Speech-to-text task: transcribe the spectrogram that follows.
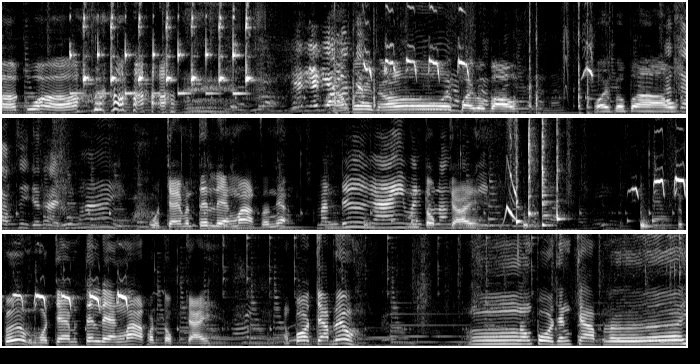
เหรอกลัวเหรอ ๆเดี๋ยวเดี๋ยวเดี๋ยวน้องเป็ดโอ้ยปล่อยเบาๆ ปล่อยเบาเอาจับสิจะถ่ายรูปให้ ๆหัวใจมันเต้นแรงมากตอนเนี้ย มันดื้อไง มัมันนตกใจำลังจะบิดไอ้ปื้มหัวใจมันเต้นแรงมากมันตกใจ น้องโปรดจับเร็วอืมน้องโปรดยังจับเลย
